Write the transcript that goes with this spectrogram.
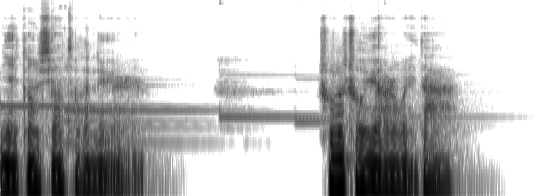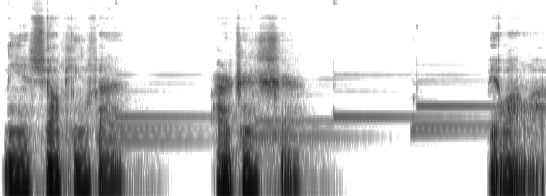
你也更需要做个女人。除了卓越而伟大，你也需要平凡。而真实，别忘了，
